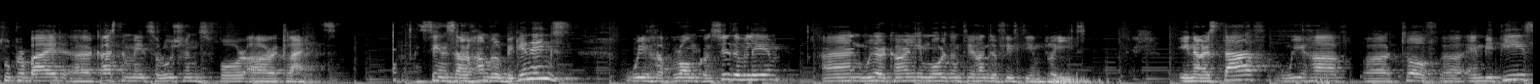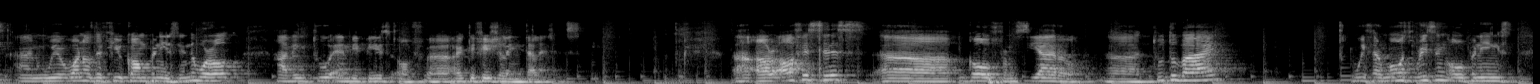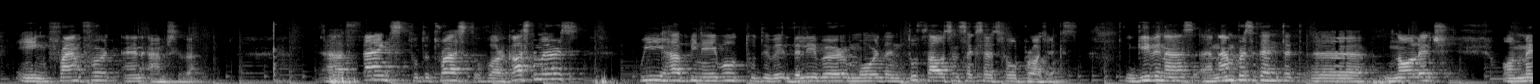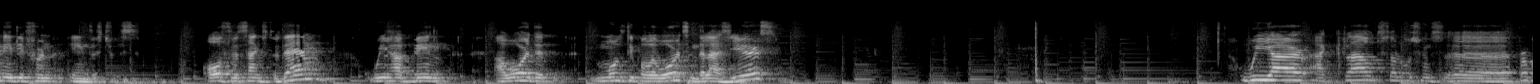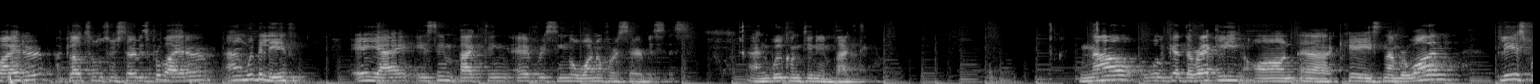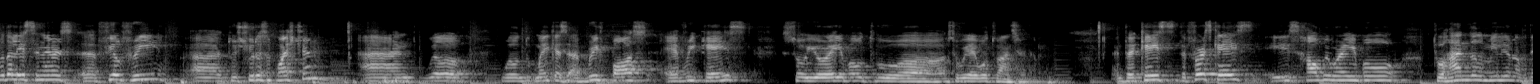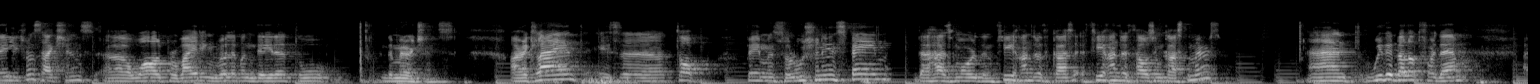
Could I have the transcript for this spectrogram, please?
to provide uh, custom-made solutions for our clients. Since our humble beginnings, we have grown considerably and we are currently more than 350 employees. In our staff, we have uh, 12 uh, MVPs and we're one of the few companies in the world having two MVPs of uh, artificial intelligence. Uh, our offices uh, go from Seattle uh, to Dubai, with our most recent openings in Frankfurt and Amsterdam. Uh, thanks to the trust of our customers, we have been able to de- deliver more than 2,000 successful projects, giving us an unprecedented uh, knowledge on many different industries. Also, thanks to them, we have been awarded multiple awards in the last years. We are a cloud solutions uh, provider, a cloud solution service provider, and we believe AI is impacting every single one of our services and will continue impacting. Now we'll get directly on uh, case number one. Please, for the listeners, uh, feel free uh, to shoot us a question, and we'll we'll make us a brief pause every case, so you're able to uh, so we're able to answer them. The case, the first case, is how we were able to handle million of daily transactions uh, while providing relevant data to the merchants. Our client is a top payment solution in Spain that has more than 300 cus- 300,000 customers. And we developed for them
